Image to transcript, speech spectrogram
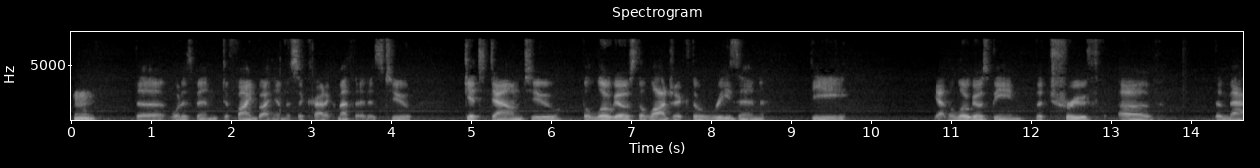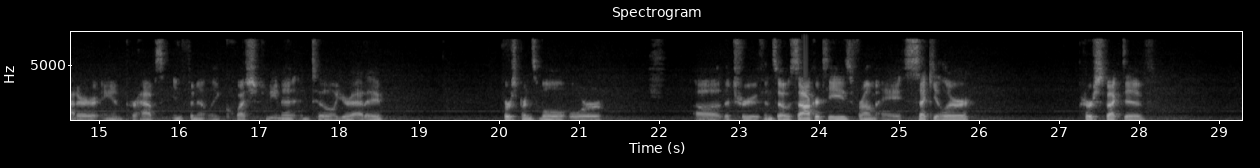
the what has been defined by him, the Socratic method, is to get down to the logos, the logic, the reason, the yeah, the logos being the truth of the matter and perhaps infinitely questioning it until you're at a first principle or uh, the truth. And so Socrates, from a secular perspective,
